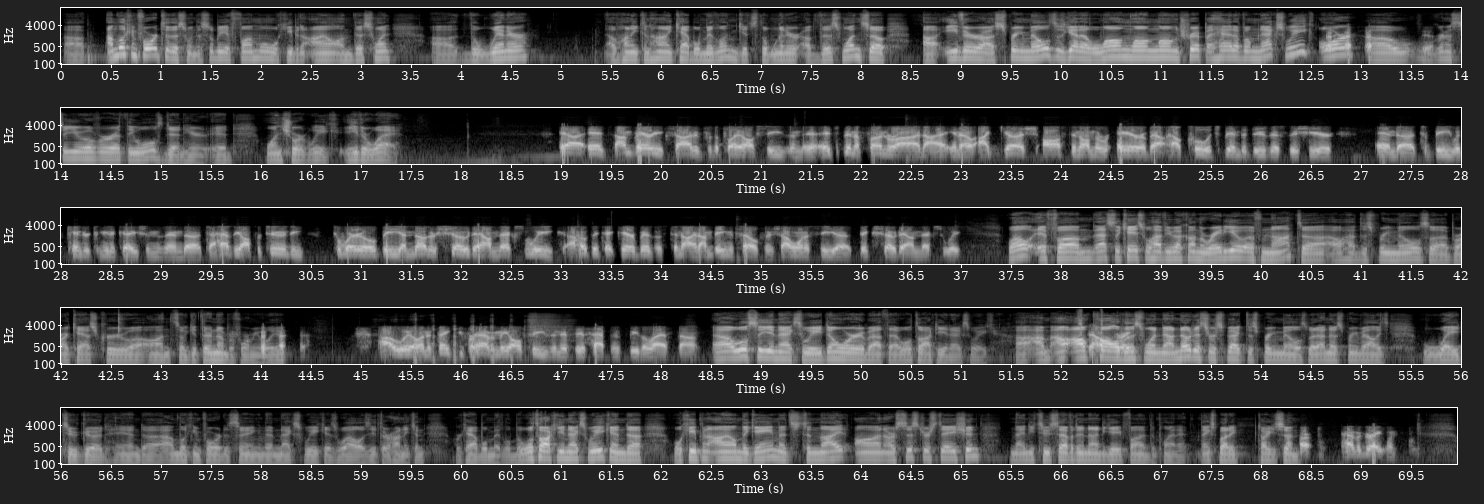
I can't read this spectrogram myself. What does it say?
Uh, I'm looking forward to this one. This will be a fun one. We'll keep an eye on this one. Uh, the winner of Huntington High Cabell Midland gets the winner of this one. So uh, either uh, Spring Mills has got a long, long, long trip ahead of them next week, or uh, we're going to see you over at the Wolves Den here in one short week. Either way. Yeah, I'm very excited for the playoff season. It, it's been a fun ride. I, you know, I gush often on the air about how cool it's been to do this this year, and uh, to be with Kindred Communications, and uh, to have the opportunity to where it'll be another showdown next week. I hope they take care of business tonight. I'm being selfish. I want to see a big showdown next week. Well, if um, that's the case, we'll have you back on the radio. If not, uh, I'll have the Spring Mills uh, broadcast crew uh, on. So get their number for me, will you? I will, and thank you for having me all season. If this happens to be the last time, uh, we'll see you next week. Don't worry about that. We'll talk to you next week. Uh, i will call great. this one now. No disrespect to Spring Mills, but I know Spring Valley's way too good, and uh, I'm looking forward to seeing them next week as well as either Huntington or Cabell Midland. But we'll talk to you next week, and uh, we'll keep an eye on the game. It's tonight on our sister station, 92.7 and 98.5 The Planet. Thanks, buddy. Talk to you soon. Have a great one.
